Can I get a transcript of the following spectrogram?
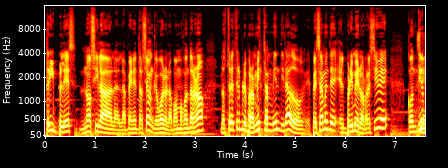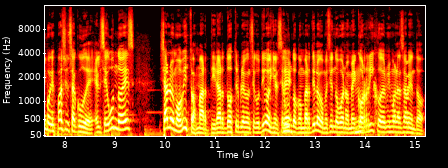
triples, no si la, penetración, que bueno, la podemos contar o no, los tres triples para mí están bien tirados. Especialmente el primero, recibe con tiempo y espacio y sacude. El segundo es, ya lo hemos visto a Smart tirar dos triples consecutivos y el segundo convertirlo como diciendo, bueno, me corrijo del mismo lanzamiento.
